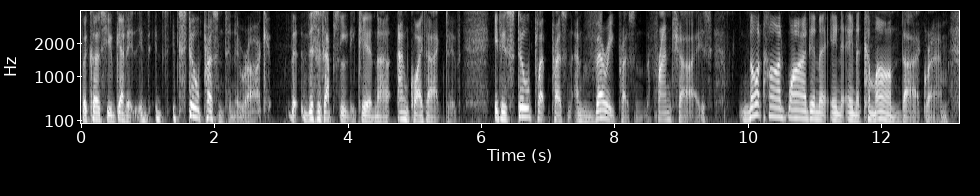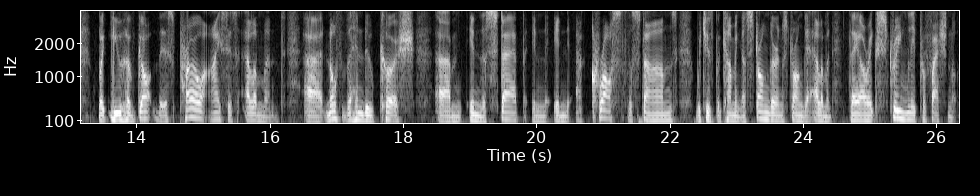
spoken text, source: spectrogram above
because you get it. it, it it's still present in Iraq this is absolutely clear now and quite active. It is still present and very present, the franchise, not hardwired in a, in, in a command diagram, but you have got this pro ISIS element uh, north of the Hindu Kush, um, in the steppe, in, in across the stans, which is becoming a stronger and stronger element. They are extremely professional.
